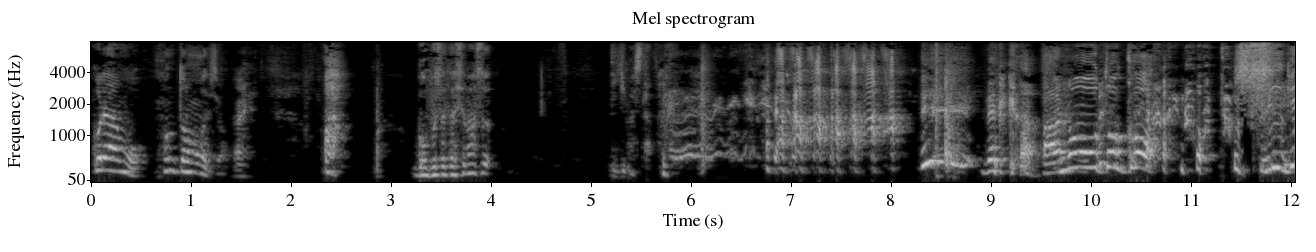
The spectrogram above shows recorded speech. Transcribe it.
これはもう、本当のものですよ。はいあ、ご無沙汰してます。行きました。なんか、あの男すげ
